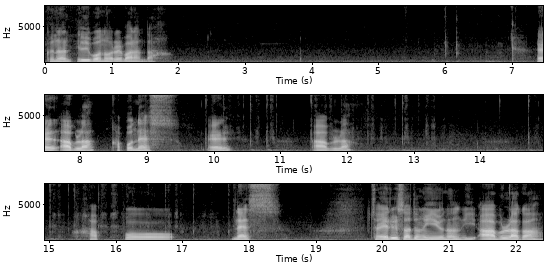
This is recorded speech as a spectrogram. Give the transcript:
그는 일본어를 말한다. él habla japonés. Él habla japonés. 자, L을 써주는 이유는 이 아블라가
